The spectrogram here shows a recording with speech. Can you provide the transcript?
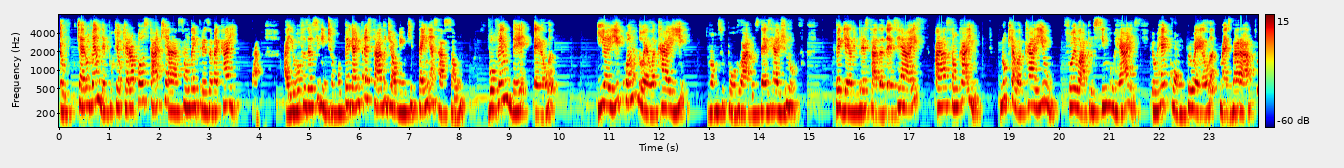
Eu quero vender porque eu quero apostar que a ação da empresa vai cair, tá? Aí eu vou fazer o seguinte, eu vou pegar emprestado de alguém que tem essa ação, vou vender ela, e aí quando ela cair, vamos supor lá nos 10 reais de novo, Peguei ela emprestada a 10 reais, a ação caiu. No que ela caiu, foi lá para os 5 reais, eu recompro ela mais barato,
